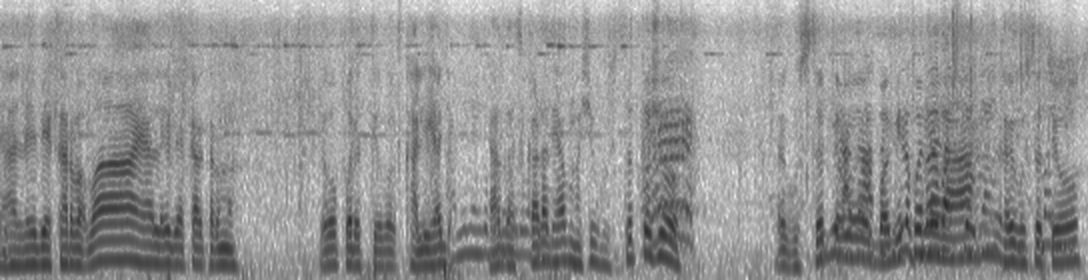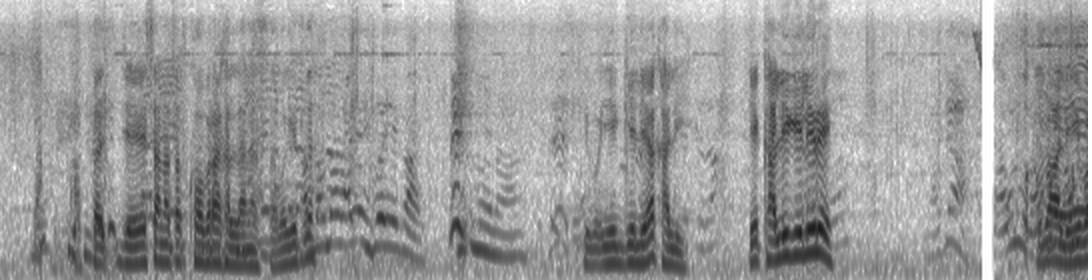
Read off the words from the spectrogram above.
ह्या लय बेकार बाबा ह्या लय बेकार कर्म तेव्हा परत ते बघ खाली ह्या ह्या घसकाडात ह्या म्हशी घुसतात कशी हो? अरे घुसतात ते बघितलं पण ना. काही घुसतात ते आता जयसान आता खोबरा खाल्ला नसता. बघितलं? एक गेली हा खाली. एक खाली गेली रे. बघ आली ही बघ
